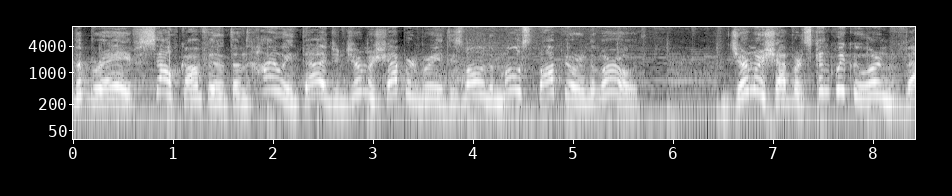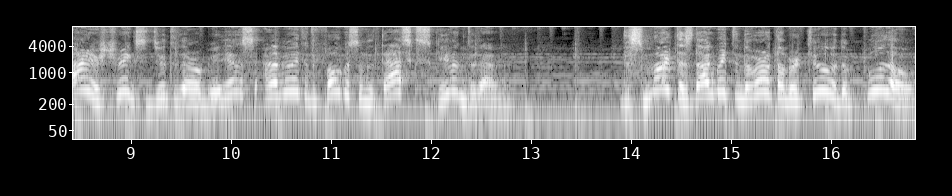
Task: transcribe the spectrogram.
The brave, self-confident and highly intelligent German Shepherd breed is one of the most popular in the world. German Shepherds can quickly learn various tricks due to their obedience and ability to focus on the tasks given to them. The smartest dog breed in the world number 2, the Poodle.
